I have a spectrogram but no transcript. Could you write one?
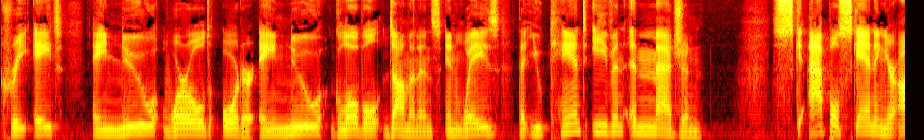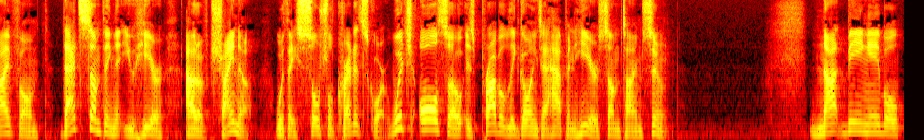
create a new world order, a new global dominance in ways that you can't even imagine. Apple scanning your iPhone, that's something that you hear out of China with a social credit score, which also is probably going to happen here sometime soon. Not being able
